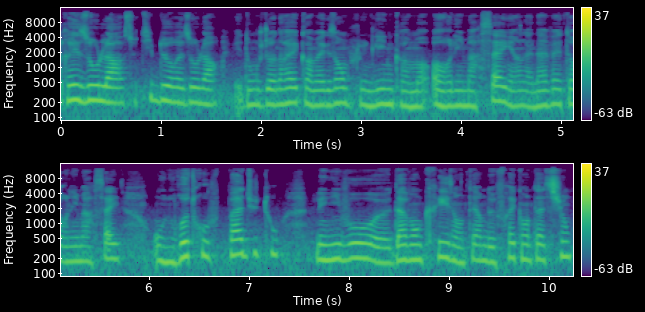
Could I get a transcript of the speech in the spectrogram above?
réseaux-là, ce type de réseau-là, et donc je donnerai comme exemple une ligne comme Orly-Marseille, hein, la navette Orly-Marseille, on ne retrouve pas du tout les niveaux euh, d'avant-crise en termes de fréquentation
